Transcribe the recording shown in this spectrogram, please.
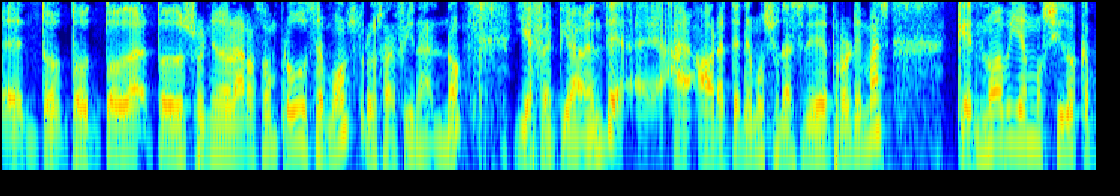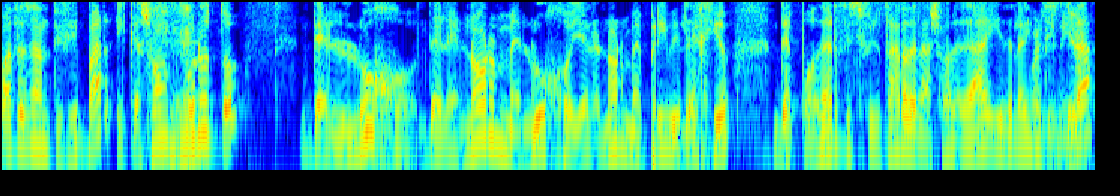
eh, to- to- toda- todo sueño de la razón produce monstruos al final, ¿no? Y efectivamente, eh, a- ahora tenemos una serie de problemas que no habíamos sido capaces de anticipar y que son fruto del lujo, del enorme lujo y el enorme privilegio de poder disfrutar de la soledad y de la intimidad.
